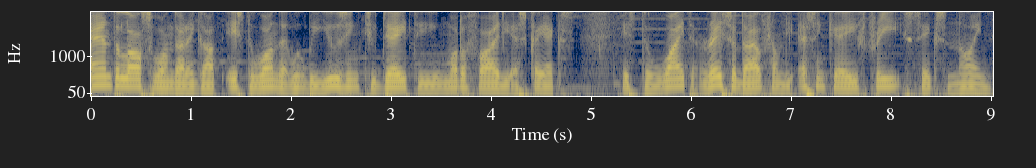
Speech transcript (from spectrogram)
And the last one that I got is the one that we'll be using today to modify the SKX. It's the white racer dial from the SNK 369.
